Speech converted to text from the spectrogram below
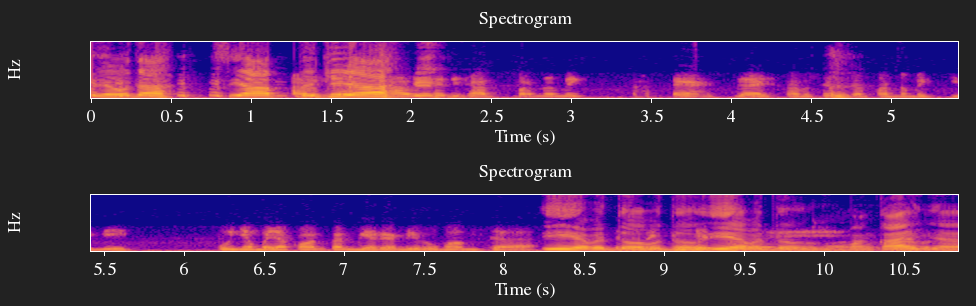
ya udah, siap. Thank you ya. harusnya di saat pandemik eh guys harusnya di saat pandemik ini punya banyak konten biar yang di rumah bisa Iya betul betul. juga, Iya coy. betul. Makanya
